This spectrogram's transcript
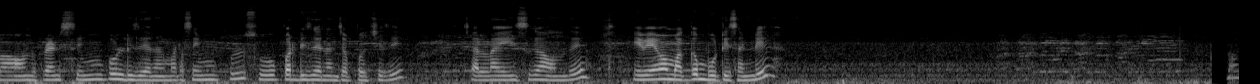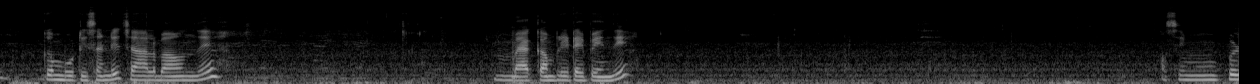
బాగుంది ఫ్రెండ్స్ సింపుల్ డిజైన్ అనమాట సింపుల్ సూపర్ డిజైన్ అని చెప్పొచ్చు ఇది. చాలా నైస్గా ఉంది. ఇవేమో మగ్గం బూటీస్ అండి. మగ్గం బూటీస్ అండి చాలా బాగుంది. బ్యాగ్ కంప్లీట్ అయిపోయింది. సింపుల్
